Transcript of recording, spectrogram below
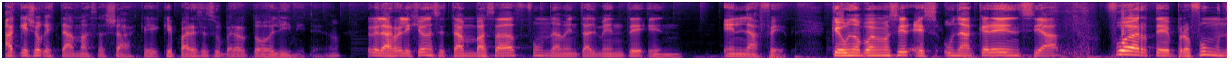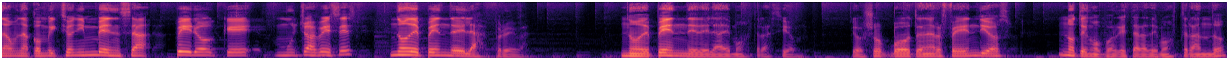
aquello que está más allá, que, que parece superar todo límite. ¿no? Creo que las religiones están basadas fundamentalmente en, en la fe, que uno podemos decir es una creencia fuerte, profunda, una convicción inmensa, pero que muchas veces no depende de las pruebas, no depende de la demostración. Digo, yo puedo tener fe en Dios, no tengo por qué estar demostrando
